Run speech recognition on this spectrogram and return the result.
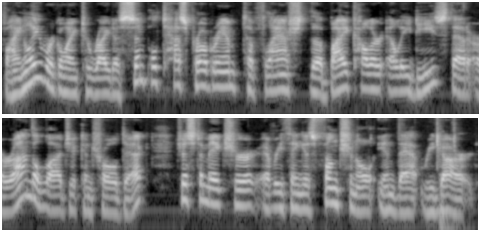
Finally, we're going to write a simple test program to flash the bicolor LEDs that are on the logic control deck just to make sure everything is functional in that regard.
